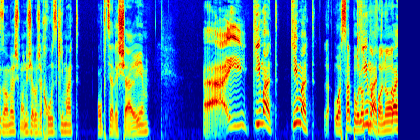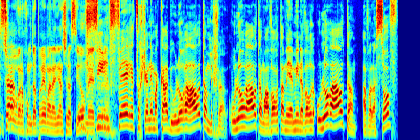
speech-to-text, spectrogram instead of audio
זה אומר 83 אחוז כמעט, אופציה לשערים. כמעט, כמעט. הוא עשה פעולות כמעט, נכונות, הוא עשה- שוב, אנחנו מדברים על העניין של הוא הסיומת. ו- פרפר את שחקני מכבי, הוא לא ראה אותם בכלל. הוא לא ראה אותם, הוא עבר אותם מימין, עבר אותם, הוא לא ראה אותם. אבל הסוף,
